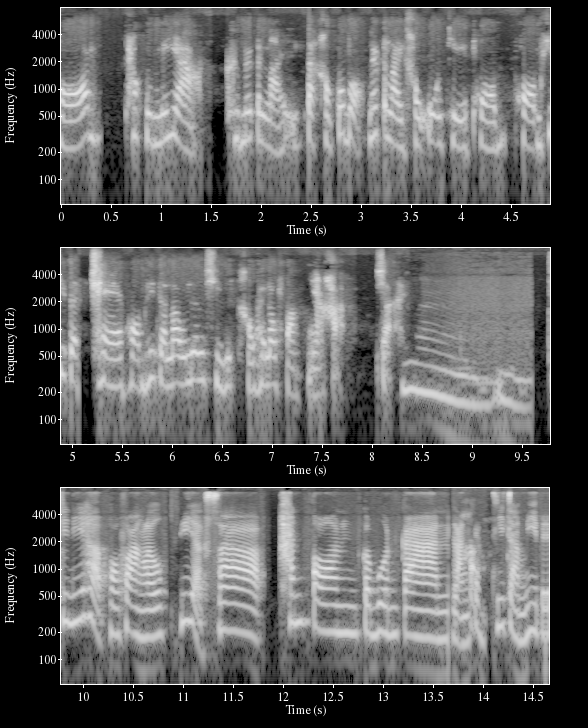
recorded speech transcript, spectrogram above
พร้อม ถ้าคุณไม่อยากคือไม่เป็นไร แต่เขาก็บอกไม่เป็นไรเขาโอเค พร้อม พร้อมที่จะแชร์พร้อมที่จะเล่าเรื่องชีวิตเขาให้เราฟังเนี่ยค่ะใช่อืมอืมทีนี้ค่ะ พอฟังแล้วพี่อยากทราบ ขั้นตอนกระบวนการหลังจากที่จามี่ไป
